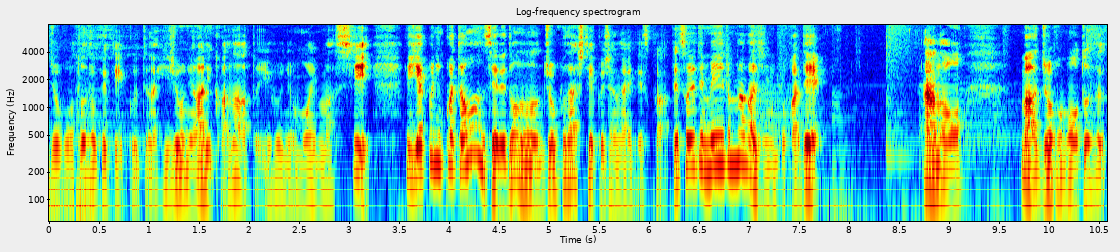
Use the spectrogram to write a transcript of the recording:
情報を届けていくっていうのは非常にありかなというふうに思いますし、逆にこうやって音声でどんどん情報出していくじゃないですか。で、それでメールマガジンとかで、あの、まあ、情報もお届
